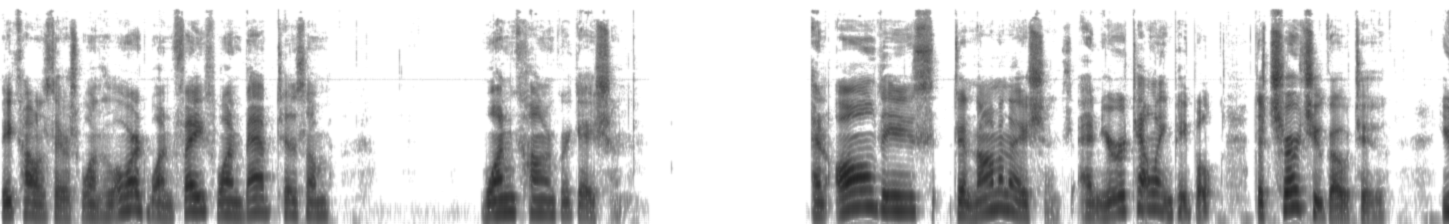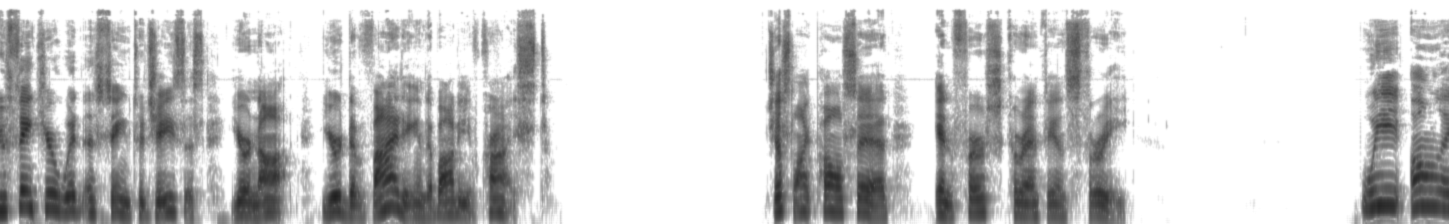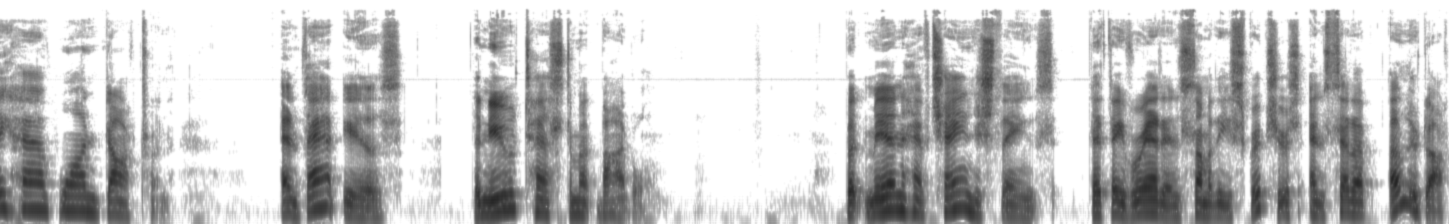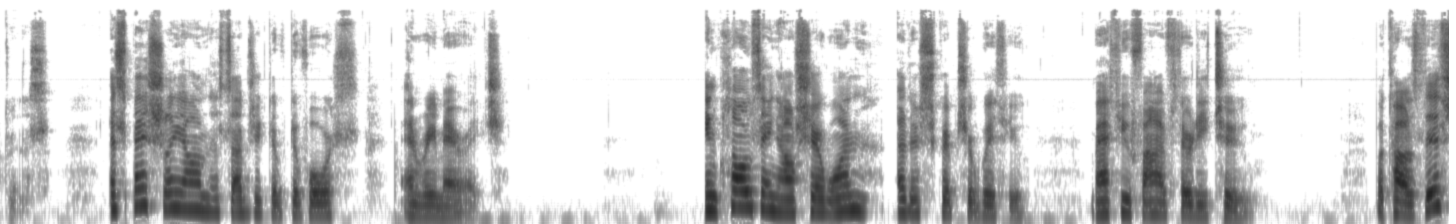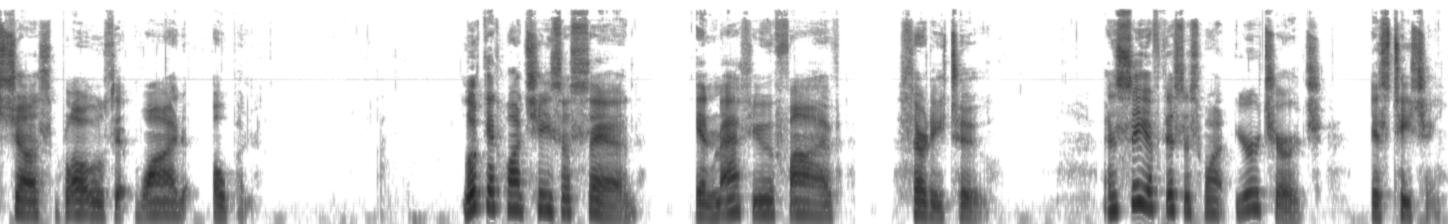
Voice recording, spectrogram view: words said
because there's one Lord, one faith, one baptism, one congregation. And all these denominations, and you're telling people the church you go to, you think you're witnessing to Jesus. You're not. You're dividing the body of Christ. Just like Paul said in 1 Corinthians 3 we only have one doctrine, and that is the New Testament Bible. But men have changed things that they've read in some of these scriptures and set up other doctrines, especially on the subject of divorce and remarriage. In closing, I'll share one other scripture with you, Matthew 5:32. Because this just blows it wide open. Look at what Jesus said in Matthew 5 32 and see if this is what your church is teaching.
